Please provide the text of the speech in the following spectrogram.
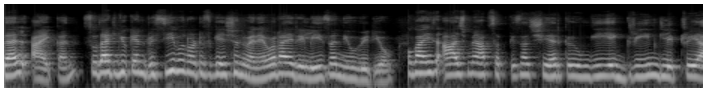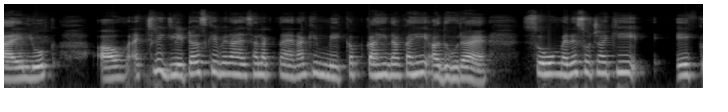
bell icon so that you can receive a notification whenever I release a new video तो गाइज़ आज मैं आप सबके साथ शेयर करूँगी ये green glittery eye look actually glitters के बिना ऐसा लगता है ना कि मेकअप कहीं ना कहीं अधूरा है। सो so, मैंने सोचा कि एक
